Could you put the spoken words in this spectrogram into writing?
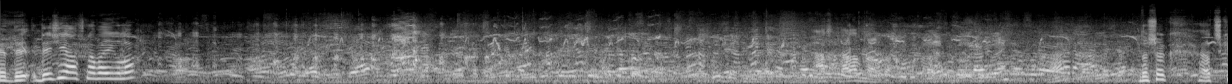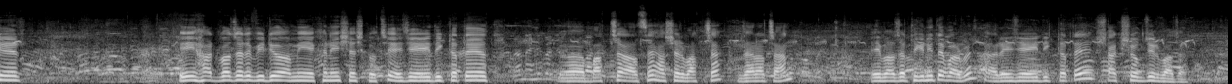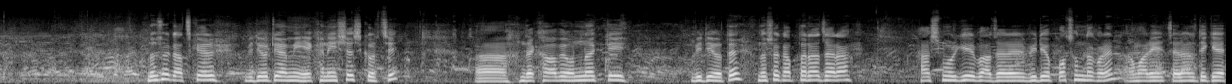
দেশি হাঁস না ভাই এগুলো? দর্শক, আজকের এই হাট বাজারের ভিডিও আমি এখানেই শেষ করছি। এই যে এই দিকটাতে বাচ্চা আছে, হাঁসের বাচ্চা, যারা চান এই বাজার থেকে নিতে পারবেন। আর এই যে এই দিকটাতে শাকসবজির বাজার। দর্শক, আজকের ভিডিওটি আমি এখানেই শেষ করছি। দেখা হবে অন্য একটি ভিডিওতে। দর্শক, আপনারা যারা হাঁস মুরগির বাজারের ভিডিও পছন্দ করেন, আমার এই চ্যানেলটিকে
